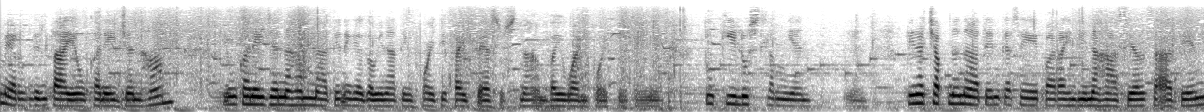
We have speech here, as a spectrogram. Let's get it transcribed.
meron din tayong Canadian ham. Yung Canadian na ham natin, ay gagawin natin 45 pesos na by 1 port nito. 2 kilos lang yan. Yan. Pinachop na natin kasi para hindi na hassle sa atin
